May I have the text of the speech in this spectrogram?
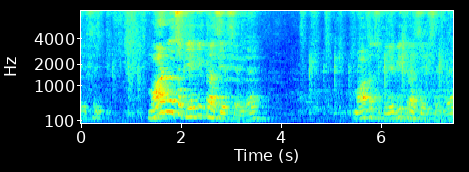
AC. Modulus of AB cross AC ಅಂದ್ರೆ modulus of AB cross AC ಅಂದ್ರೆ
